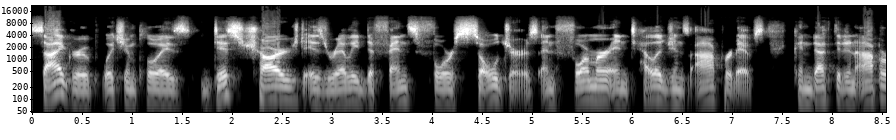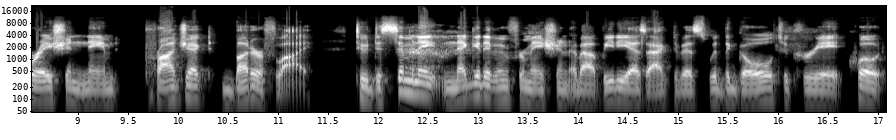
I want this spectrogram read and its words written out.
Psy Group, which employs discharged Israeli Defense Force soldiers and former intelligence operatives, conducted an operation named Project Butterfly to disseminate negative information about BDS activists with the goal to create, quote,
